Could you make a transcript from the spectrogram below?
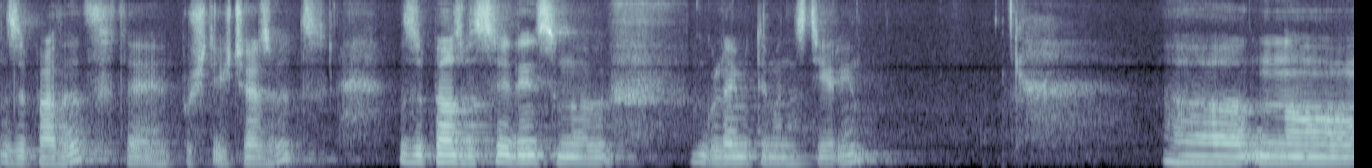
западат, те почти изчезват. Запазват се единствено в големите манастири. Но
